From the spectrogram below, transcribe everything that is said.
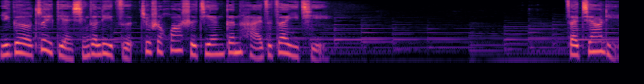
一个最典型的例子就是花时间跟孩子在一起，在家里。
